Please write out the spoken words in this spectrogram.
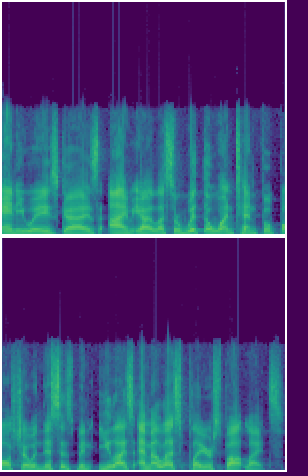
anyways guys i'm eli lesser with the 110 football show and this has been eli's mls player spotlights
